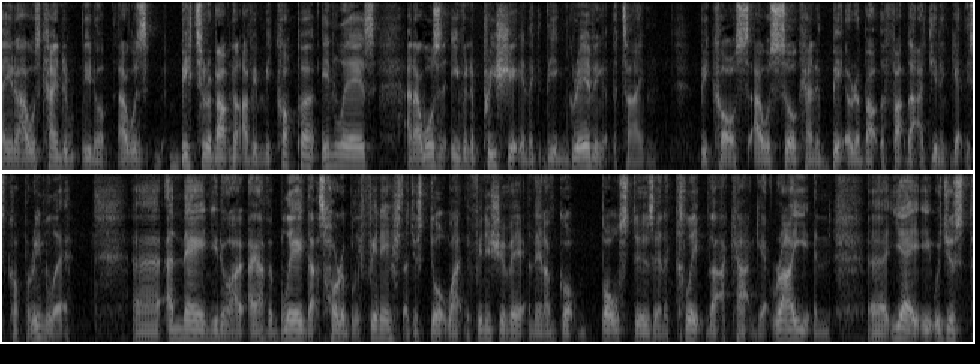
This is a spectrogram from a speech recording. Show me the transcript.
You know, I was kind of, you know, I was bitter about not having my copper inlays, and I wasn't even appreciating the, the engraving at the time because I was so kind of bitter about the fact that I didn't get this copper inlay. Uh, and then, you know, I, I, have a blade that's horribly finished. I just don't like the finish of it. And then I've got bolsters and a clip that I can't get right. And uh, yeah, it was just,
